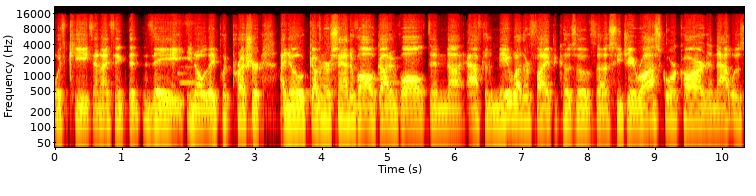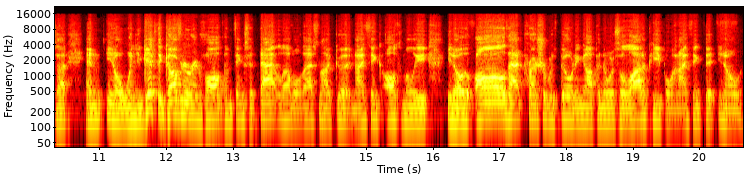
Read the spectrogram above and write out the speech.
with Keith, and I think that they, you know, they put pressure. I know Governor Sandoval got involved in uh, after the Mayweather fight because of the C.J. Ross scorecard, and that was, uh, and you know, when you get the governor involved in things at that level, that's not good. And I think ultimately, you know, all that pressure was building up, and there was a lot of people, and I think that you know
